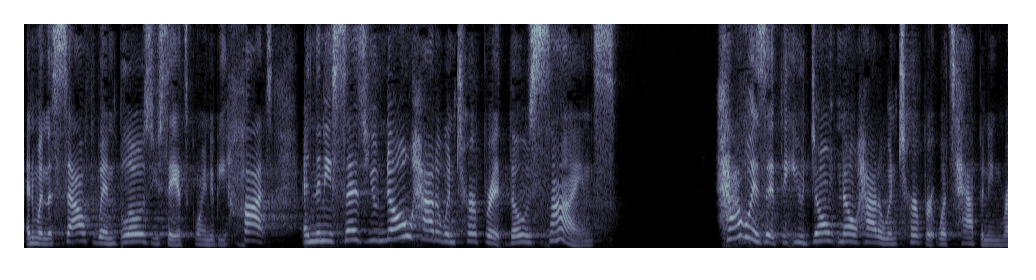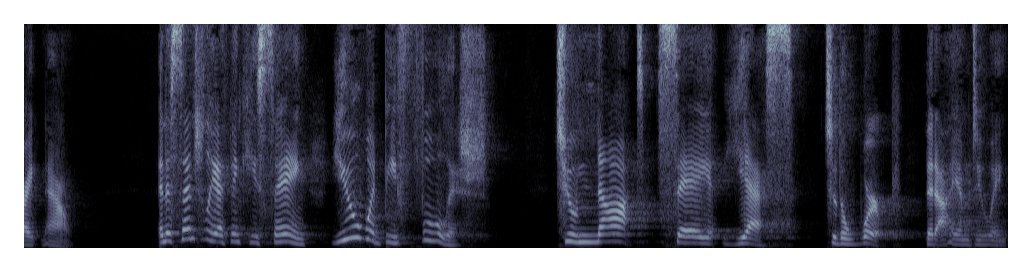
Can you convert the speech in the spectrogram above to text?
And when the south wind blows, you say it's going to be hot. And then he says, You know how to interpret those signs. How is it that you don't know how to interpret what's happening right now? And essentially, I think he's saying, You would be foolish to not say yes to the work that I am doing.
